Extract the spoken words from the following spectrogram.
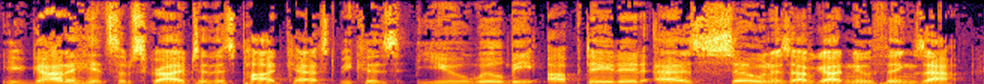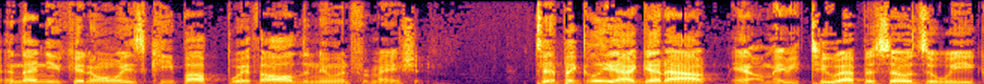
you gotta hit subscribe to this podcast because you will be updated as soon as I've got new things out. And then you can always keep up with all the new information. Typically, I get out, you know, maybe two episodes a week,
